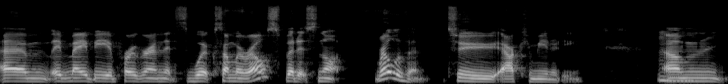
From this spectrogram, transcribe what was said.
um, it may be a program that's worked somewhere else but it's not relevant to our community mm. um,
